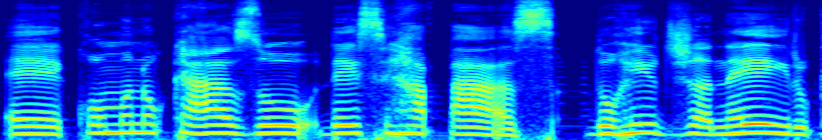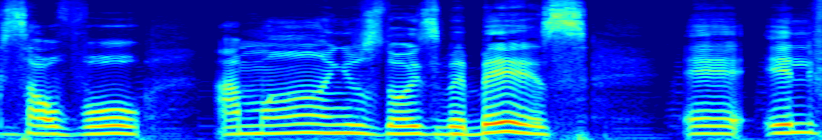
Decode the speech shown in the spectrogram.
É, como no caso desse rapaz do Rio de Janeiro que salvou a mãe e os dois bebês, é, ele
